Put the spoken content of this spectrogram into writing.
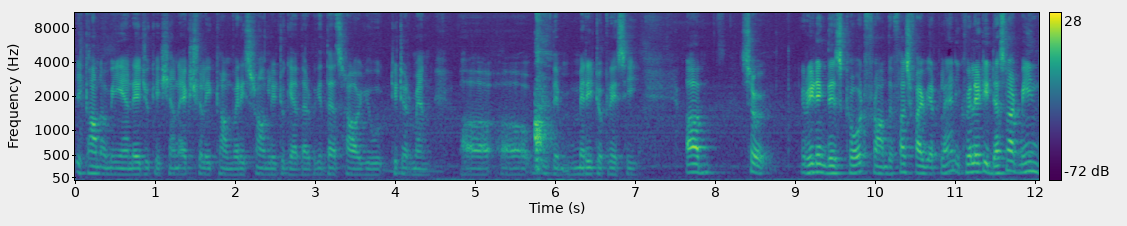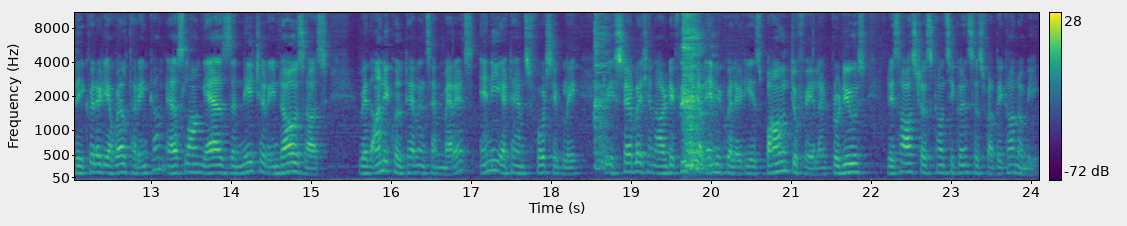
economy and education actually come very strongly together because that's how you determine uh, uh, the meritocracy. Um, so, reading this quote from the first five year plan equality does not mean the equality of wealth or income as long as the nature endows us with unequal talents and merits, any attempts forcibly to establish an artificial inequality is bound to fail and produce disastrous consequences for the economy.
